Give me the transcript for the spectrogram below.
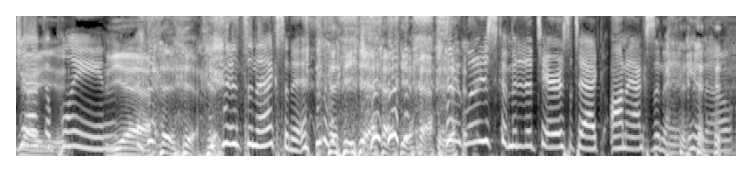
hijack Okay, a plane, Yeah, yeah, it's an accident. yeah, yeah. I literally just committed a terrorist attack on accident, you know?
